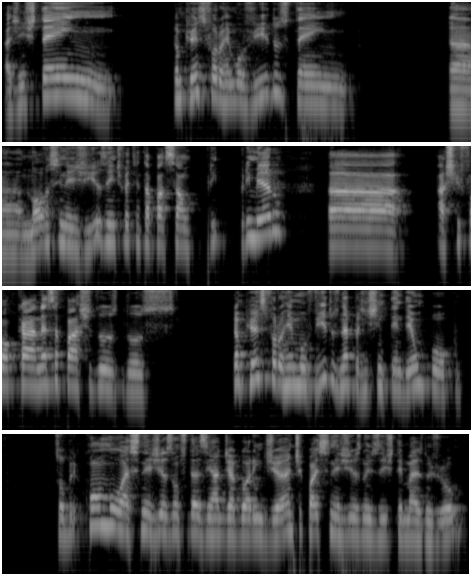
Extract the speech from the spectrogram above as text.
A gente tem campeões que foram removidos, tem uh, novas sinergias. A gente vai tentar passar um. Primeiro, uh, acho que focar nessa parte dos, dos campeões que foram removidos, né? Para a gente entender um pouco sobre como as sinergias vão se desenhar de agora em diante, quais sinergias não existem mais no jogo.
